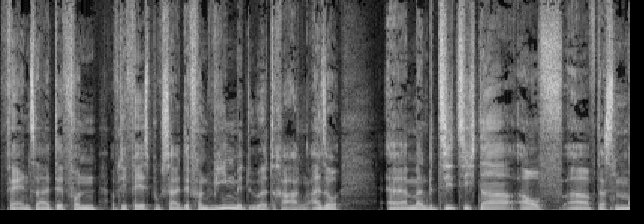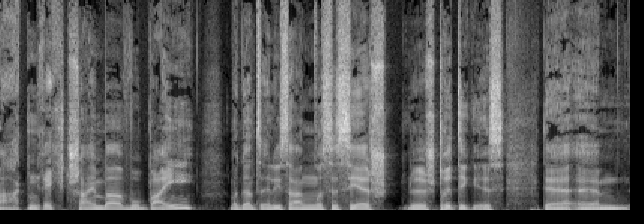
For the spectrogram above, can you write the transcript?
Fanseite von, auf die Facebook-Seite von Wien mit übertragen. Also äh, man bezieht sich da auf, auf das Markenrecht scheinbar, wobei man ganz ehrlich sagen muss, es sehr äh, strittig ist. Der ähm,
